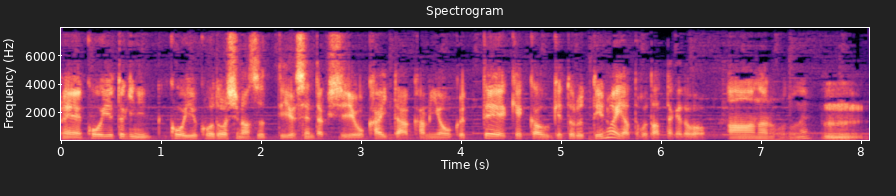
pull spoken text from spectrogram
えーこういう時にこういう行動をしますっていう選択肢を書いた紙を送って結果を受け取るっていうのはやったことあったけど、ああ、なるほどね。うん。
